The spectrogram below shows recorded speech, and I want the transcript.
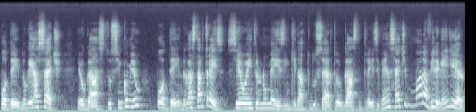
podendo ganhar 7. Eu gasto 5 mil, podendo gastar 3. Se eu entro no mês em que dá tudo certo, eu gasto 3 e ganho 7, maravilha, ganho dinheiro.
